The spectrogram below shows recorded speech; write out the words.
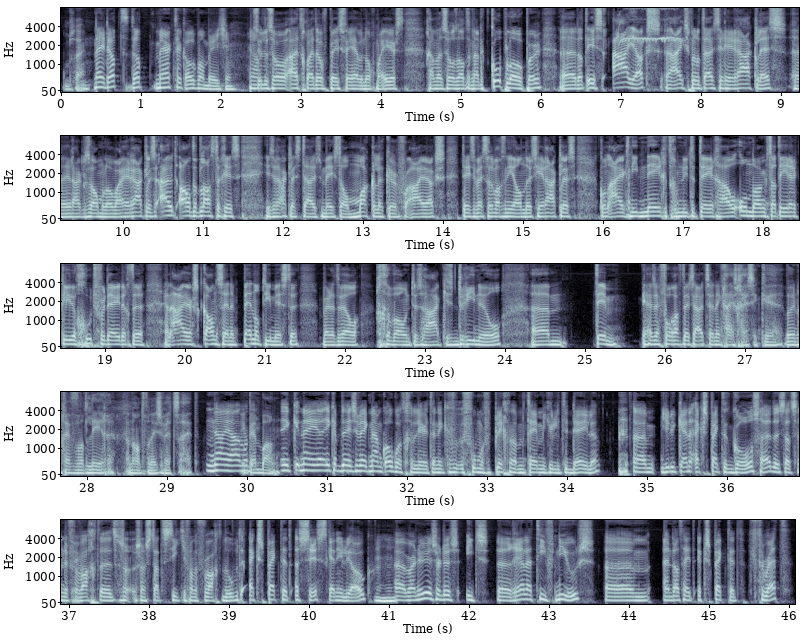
om zijn. Nee, dat, dat merkte ik ook wel een beetje. Ja. We zullen zo uitgebreid over PSV hebben nog. Maar eerst gaan we zoals altijd naar de koploper. Eh, dat is Ajax. Uh, Ajax speelt thuis tegen Heracles. Uh, Heracles Almelo. Waar Heracles uit altijd lastig is, is Heracles thuis meestal makkelijker voor Ajax. Deze wedstrijd was niet anders. Heracles kon Ajax niet 90 minuten tegenhouden. Ondanks dat Heracles goed verdedigde. En Ajax kansen en een penalty miste. Werd het wel gewoon tussen haakjes 3-0. Um, Tim, Jij zei vooraf deze uitzending, Gijs, Gijs, ik uh, wil je nog even wat leren aan de hand van deze wedstrijd. Nou ja, ik ben bang. Ik, nee, ik heb deze week namelijk ook wat geleerd en ik voel me verplicht om dat meteen met jullie te delen. Um, jullie kennen expected goals, hè? dus dat zijn de verwachte, zo'n zo statistiekje van de verwachte doelpunten. Expected assist kennen jullie ook. Mhm. Mm -hmm. uh, maar nu is er dus iets uh, relatief nieuws um, en dat heet expected threat.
